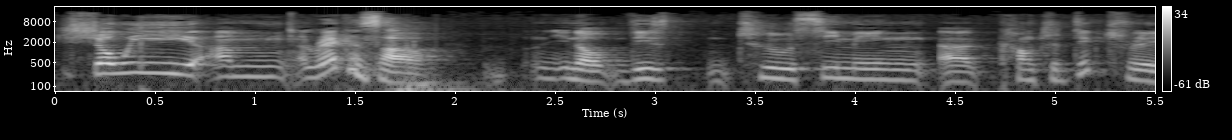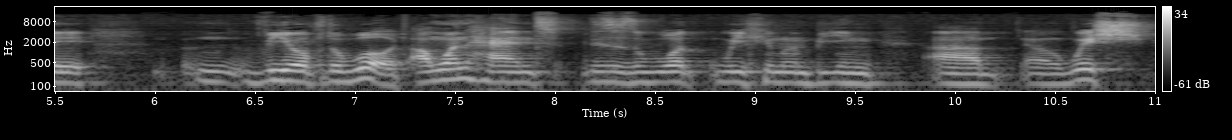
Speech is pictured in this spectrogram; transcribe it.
shall we um, reconcile, you know, these two seeming uh, contradictory mm, view of the world? On one hand, this is what we human beings uh, uh, wish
